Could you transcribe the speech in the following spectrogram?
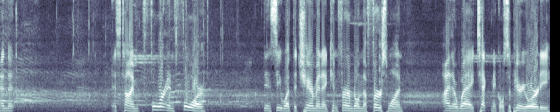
And that it's time four and four. Didn't see what the chairman had confirmed on the first one. Either way, technical superiority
